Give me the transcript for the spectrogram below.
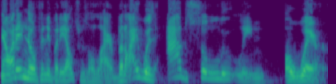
Now, I didn't know if anybody else was a liar, but I was absolutely aware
